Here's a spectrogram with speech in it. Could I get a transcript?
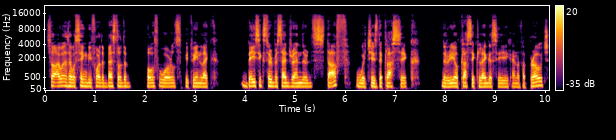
So I was I was saying before the best of the both worlds between like basic server side rendered stuff, which is the classic the real classic legacy kind of approach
